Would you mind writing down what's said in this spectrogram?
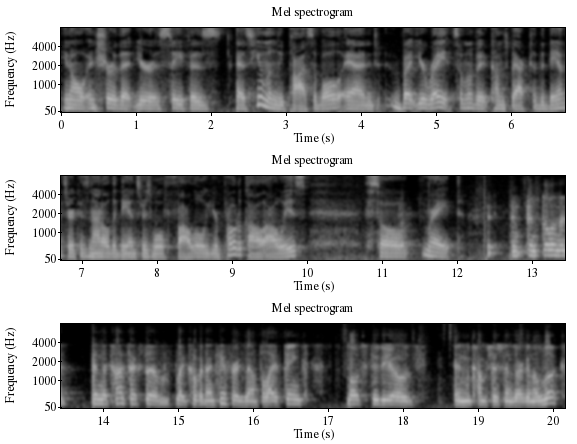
you know, ensure that you're as safe as as humanly possible and but you're right some of it comes back to the dancer because not all the dancers will follow your protocol always so right and, and so in the in the context of like COVID nineteen, for example, I think most studios and competitions are going to look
